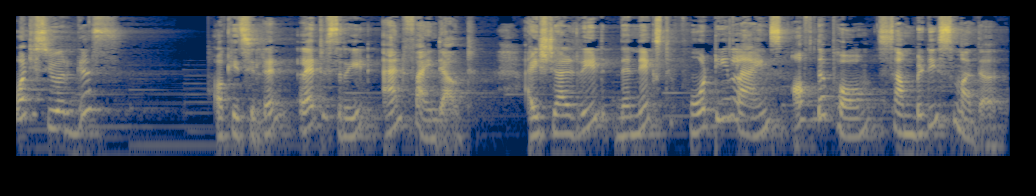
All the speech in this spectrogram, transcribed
What is your guess? Okay, children, let us read and find out. I shall read the next 14 lines of the poem Somebody's Mother.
